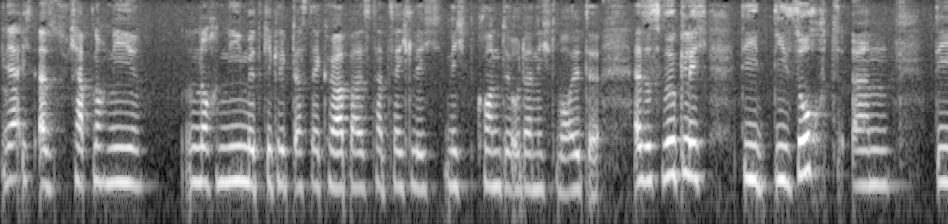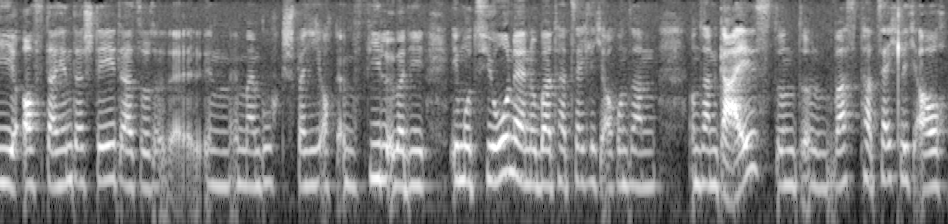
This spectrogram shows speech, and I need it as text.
Ja, ich, also ich habe noch nie noch nie mitgekriegt, dass der Körper es tatsächlich nicht konnte oder nicht wollte. Es ist wirklich die, die Sucht, ähm, die oft dahinter steht. Also äh, in, in meinem Buch spreche ich auch viel über die Emotionen, über tatsächlich auch unseren, unseren Geist und, und was tatsächlich auch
